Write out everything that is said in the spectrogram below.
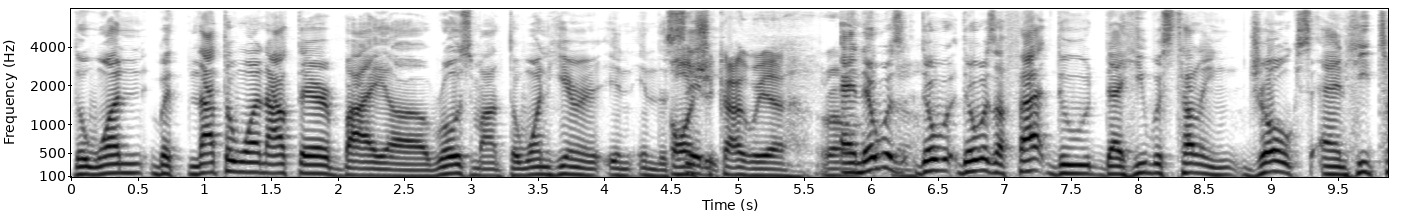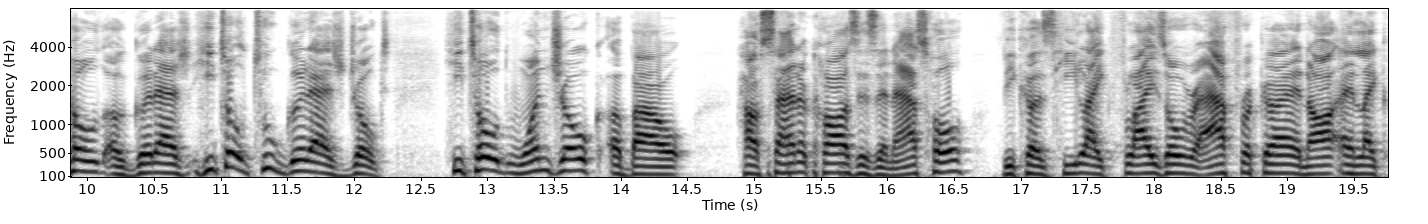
the one, but not the one out there by uh, Rosemont, the one here in in the Oh, city. Chicago, yeah. Around- And there was yeah. there, there was a fat dude that he was telling jokes, and he told a good ass he told two good ass jokes. He told one joke about how Santa Claus is an asshole because he like flies over Africa and all and like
